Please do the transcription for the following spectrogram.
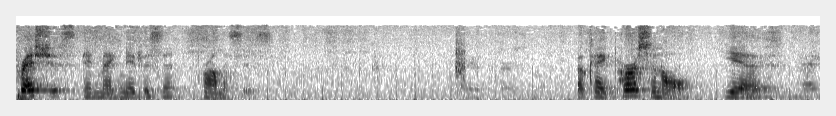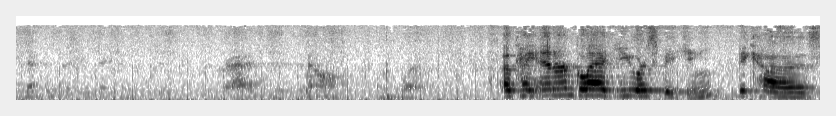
precious and magnificent promises. Okay, personal, yes. Okay, and I'm glad you are speaking because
